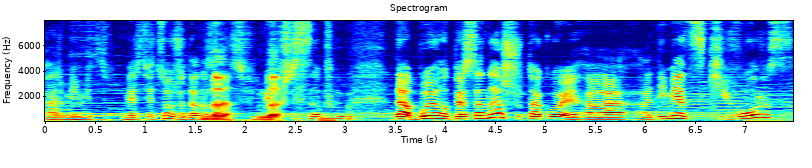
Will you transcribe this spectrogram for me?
армии мертвецов же, да, называется да, фильм? Да. да, был персонаж такой, а, а немецкий ворс,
